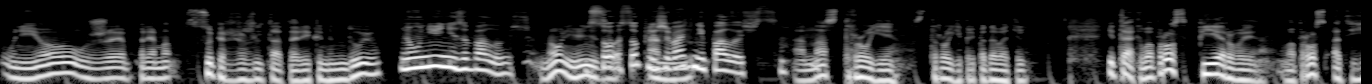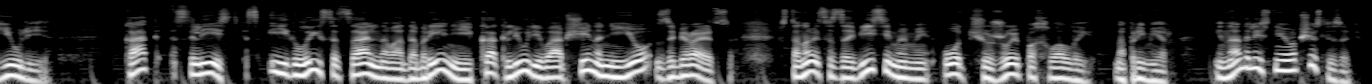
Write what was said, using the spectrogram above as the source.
У нее уже прямо супер результаты рекомендую. Но у нее не забалуешь. Но у нее не Со, заб... Сопли Она... жевать не получится. Она строгий, строгий преподаватель. Итак, вопрос первый. Вопрос от Юлии. Как слезть с иглы социального одобрения и как люди вообще на нее забираются, становятся зависимыми от чужой похвалы, например. И надо ли с нее вообще слезать?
